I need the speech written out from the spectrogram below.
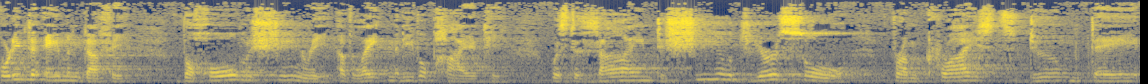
According to Eamon Duffy, the whole machinery of late medieval piety was designed to shield your soul from Christ's doomsday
